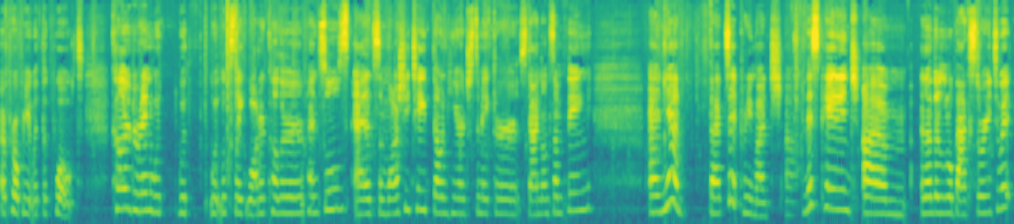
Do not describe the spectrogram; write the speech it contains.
appropriate with the quote. Colored her in with, with what looks like watercolor pencils, added some washi tape down here just to make her stand on something. And yeah, that's it pretty much. Uh, this page, um, another little backstory to it.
